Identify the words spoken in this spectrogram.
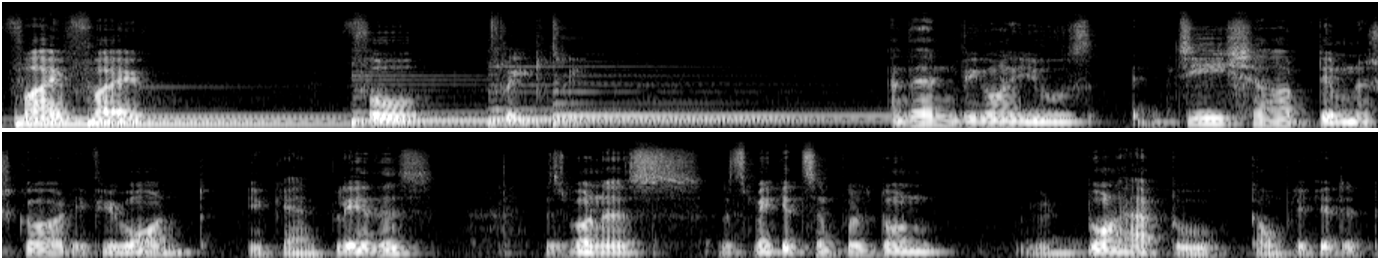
5, 5, 4, 3, 3. And then we're to use G sharp diminished chord. If you want, you can play this. This one is, let's make it simple. Don't, you don't have to complicate it.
